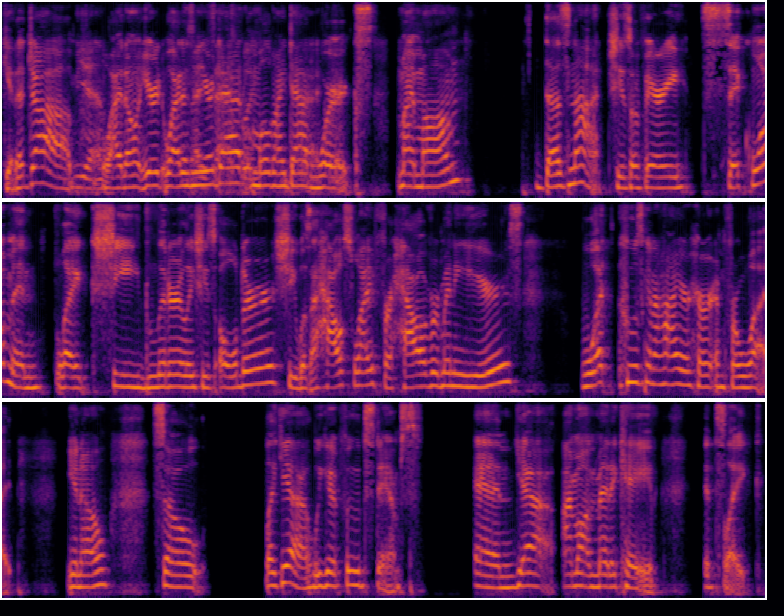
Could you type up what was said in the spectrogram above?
get a job. Yeah. Why don't your why doesn't exactly. your dad well my dad exactly. works. My mom does not. She's a very sick woman. Like she literally she's older. She was a housewife for however many years. What who's gonna hire her and for what? You know? So like yeah, we get food stamps. And yeah, I'm on Medicaid. It's like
